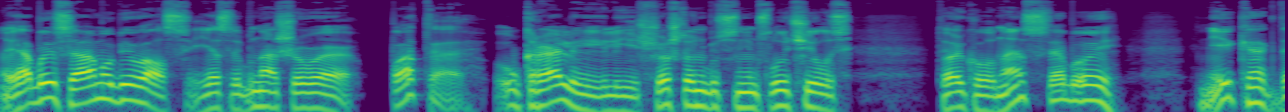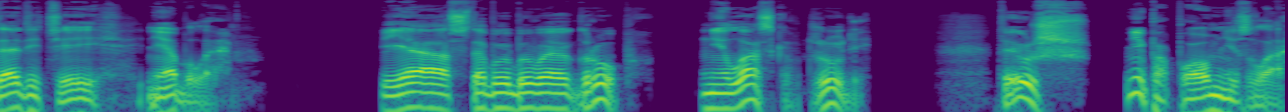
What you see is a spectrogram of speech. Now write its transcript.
Но я бы сам убивался, если бы нашего пата украли или еще что-нибудь с ним случилось. Только у нас с тобой никогда детей не было. Я с тобой бываю груб, не ласков, Джуди. Ты уж не попомни зла».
